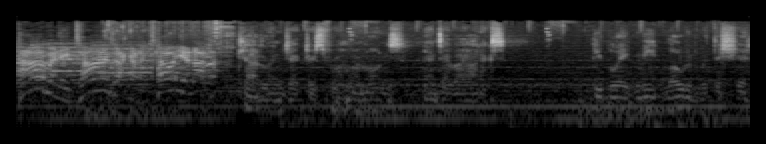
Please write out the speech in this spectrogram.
How many times I gotta tell you not to... Cattle injectors for hormones, antibiotics. People ate meat loaded with this shit.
